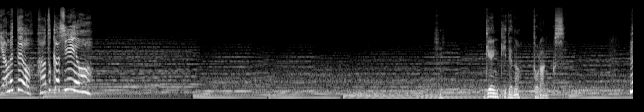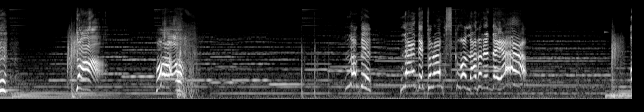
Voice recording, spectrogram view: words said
やめてよ。恥ずかしいよ。元気でなトランクス。えあ殴るんだよあ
